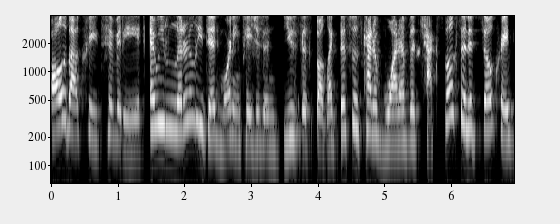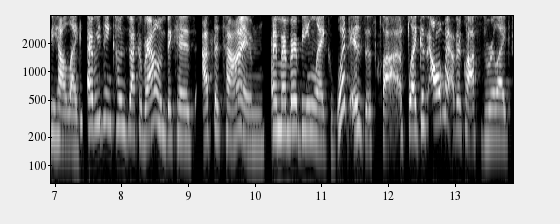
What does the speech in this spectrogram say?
all about creativity. And we literally did morning pages and used this book. Like this was kind of one of the textbooks. And it's so crazy how like everything comes back around because at the time, I remember being like, what is this class? Like, because all my other classes were like,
